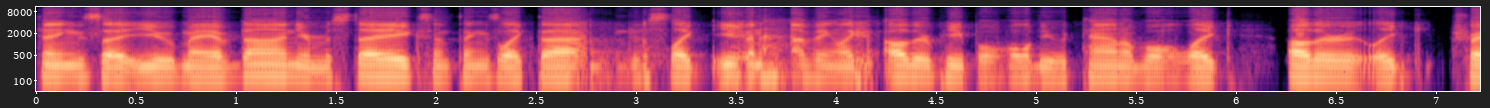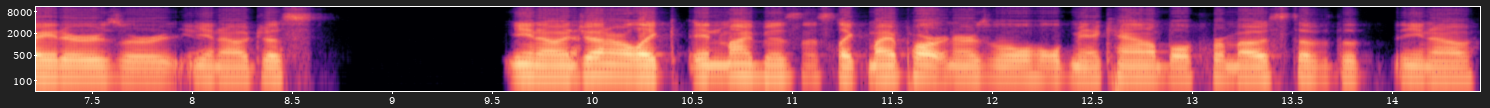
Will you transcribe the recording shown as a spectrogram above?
things that you may have done, your mistakes and things like that. And just like even having like other people hold you accountable, like other like traders or Yeah. you know just you know in general like in my business like my partners will hold me accountable for most of the you know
